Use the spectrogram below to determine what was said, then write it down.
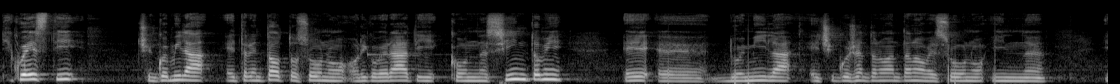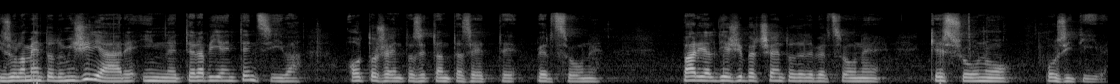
Di questi 5.038 sono ricoverati con sintomi e eh, 2.599 sono in isolamento domiciliare, in terapia intensiva 877 persone, pari al 10% delle persone che sono positive.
